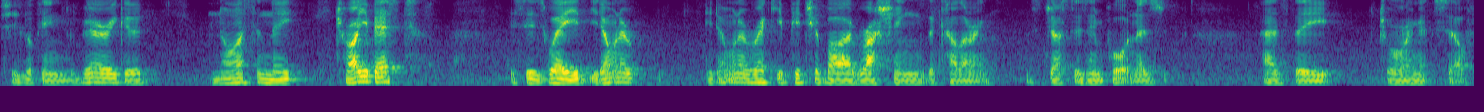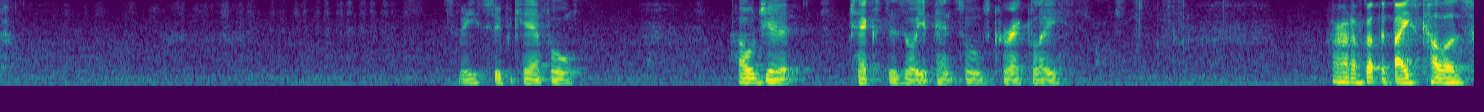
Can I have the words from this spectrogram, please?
She's looking very good, nice and neat. Try your best. This is where you, you don't want to you don't want to wreck your picture by rushing the colouring. It's just as important as as the drawing itself. So be super careful. Hold your textas or your pencils correctly. All right, I've got the base colors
